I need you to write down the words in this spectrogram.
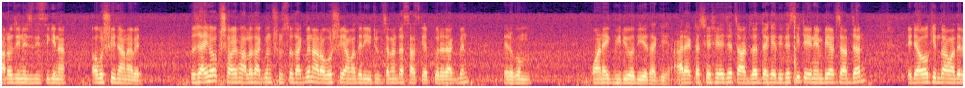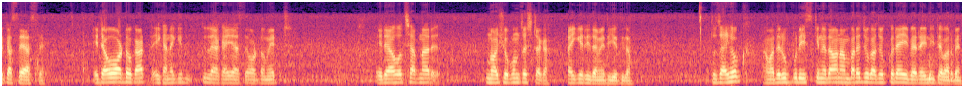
ভালো জিনিস দিচ্ছি কিনা, অবশ্যই জানাবেন। তো যাই হোক, সবাই ভালো থাকবেন, সুস্থ থাকবেন, আর অবশ্যই আমাদের ইউটিউব চ্যানেলটা সাবস্ক্রাইব করে রাখবেন। এরকম অনেক ভিডিও দিয়ে থাকি। আর একটা শেষে যে চার্জার দেখে দিতেছি টেন এমবিআর চার্জার এটাও কিন্তু আমাদের কাছে আছে। এটাও অটো কাট এখানে কিন্তু লেখাই আছে অটোমেট এটা হচ্ছে আপনার নয়শো পঞ্চাশ টাকা, পাইকারি দামে দিয়ে দিলাম। তো যাই হোক, আমাদের উপরে স্ক্রিনে দেওয়া নাম্বারে যোগাযোগ করে এই ব্যাটারি নিতে পারবেন।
